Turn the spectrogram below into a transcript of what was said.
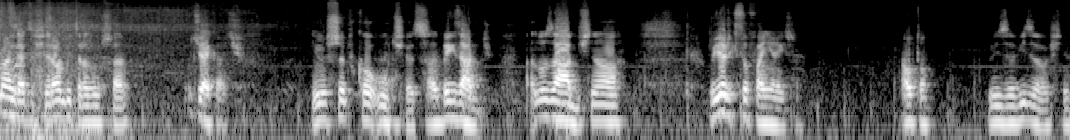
No i tak to się robi, teraz muszę Uciekać. im szybko uciec. Albo ich zabić. Albo zabić, no. Wycieczki są fajniejsze. Auto. Widzę, widzę właśnie.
